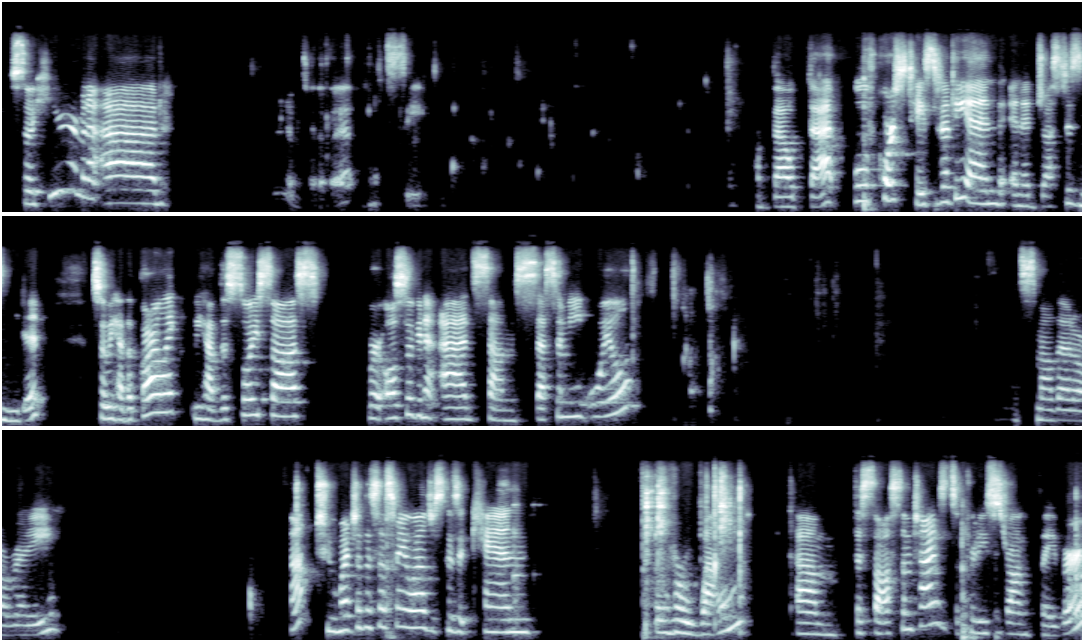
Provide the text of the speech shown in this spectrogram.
So here I'm gonna add a bit of it. Let's see. About that. We'll of course taste it at the end and adjust as needed. So we have the garlic, we have the soy sauce. We're also gonna add some sesame oil. Smell that already. Not too much of the sesame oil just because it can overwhelm um, the sauce sometimes. It's a pretty strong flavor.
